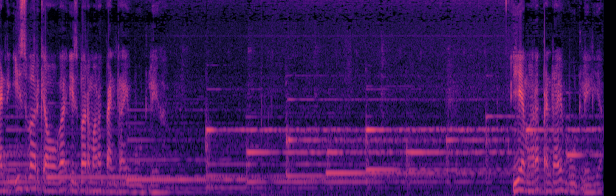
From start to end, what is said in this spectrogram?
एंड इस बार क्या होगा? इस बार हमारा पेन ड्राइव बूट लेगा। ये हमारा पेन ड्राइव बूट ले लिया।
